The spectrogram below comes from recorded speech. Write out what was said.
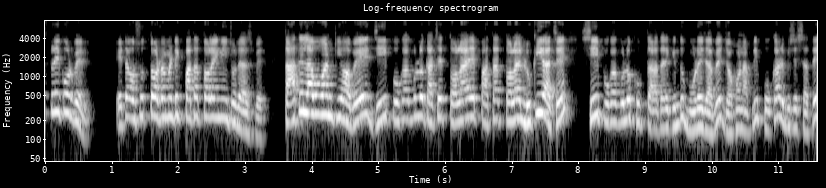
স্প্রে করবেন, এটা ওষুধটা অটোমেটিক পাতার তলায় নিয়ে চলে আসবে। তাতে লাভবান কি হবে? যেই পোকাগুলো গাছের তলায়, পাতার তলায় লুকিয়ে আছে, সেই পোকাগুলো খুব তাড়াতাড়ি কিন্তু মরে যাবে যখন আপনি পোকার বিশেষ সাথে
